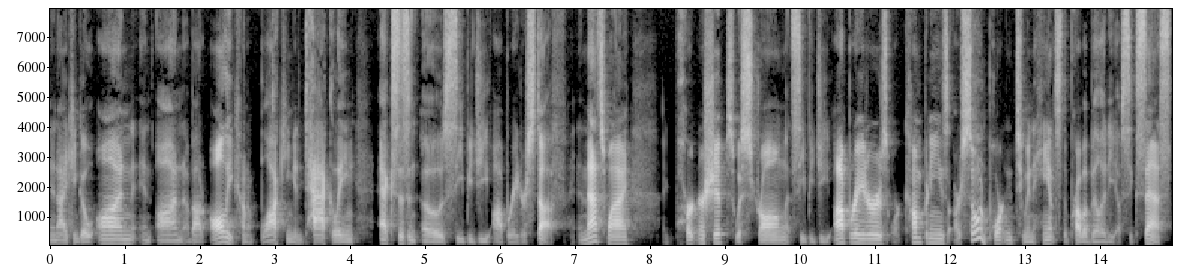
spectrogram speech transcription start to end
And I can go on and on about all the kind of blocking and tackling X's and O's CPG operator stuff. And that's why partnerships with strong CPG operators or companies are so important to enhance the probability of success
